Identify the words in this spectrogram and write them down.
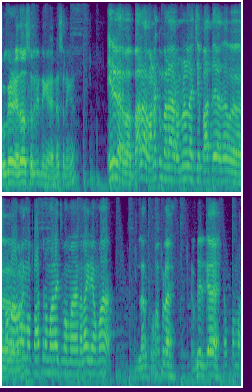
புகழ் ஏதோ சொல்லிருந்தீங்க என்ன சொன்னீங்க? இல்ல இல்ல பாலா வணக்கம் பாலா. ரொம்ப நாள் ஆச்சு பார்த்து அதான் ஆமா ஆமா வணக்கம். ஆமா பாத்துறோம் மாலாச்சு மாமா. நல்லா இருக்கிறியாமா எல்லாருக்கும் மாப்பிள எப்படி இருக்க? மாமா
